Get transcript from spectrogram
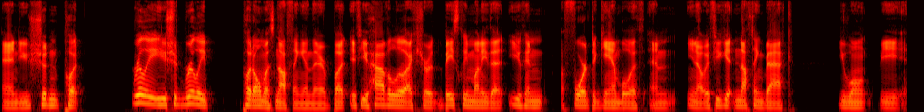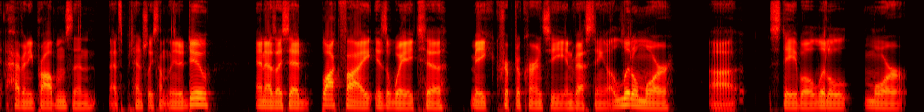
and you shouldn't put really. You should really put almost nothing in there. But if you have a little extra, basically money that you can afford to gamble with, and you know if you get nothing back, you won't be have any problems. Then that's potentially something to do. And as I said, BlockFi is a way to make cryptocurrency investing a little more uh, stable, a little more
